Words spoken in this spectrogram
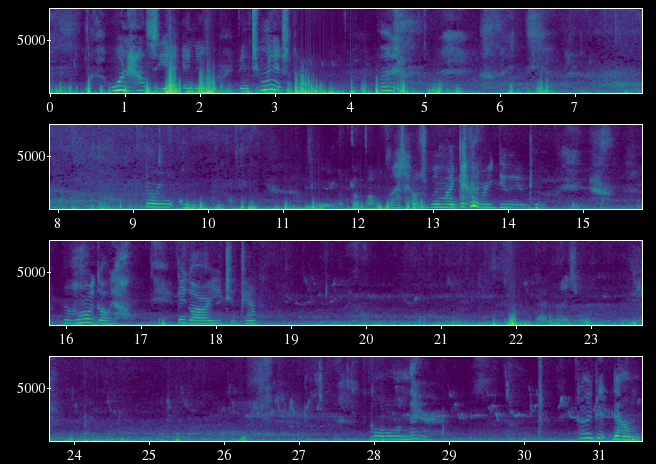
One house yet, and it's been two minutes. Doing oh, that house, we might get to redo it. Now, here we go, y'all. We got our YouTube channel. That nice one. On there? Gotta get down.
